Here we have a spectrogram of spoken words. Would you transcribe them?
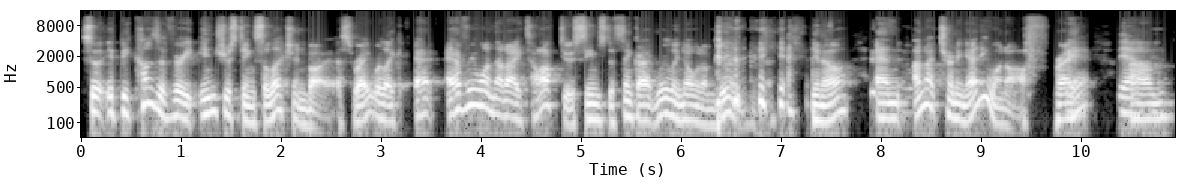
So it becomes a very interesting selection bias, right? We're like everyone that I talk to seems to think I really know what I'm doing, here, yeah. you know, and I'm not turning anyone off, right? Yeah. yeah. Um,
